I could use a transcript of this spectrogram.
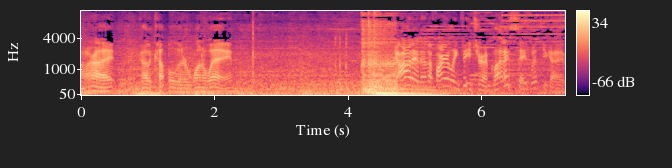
All right. Got a couple that are one away. Got it, and a Firelink feature. I'm glad I stayed with you guys.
